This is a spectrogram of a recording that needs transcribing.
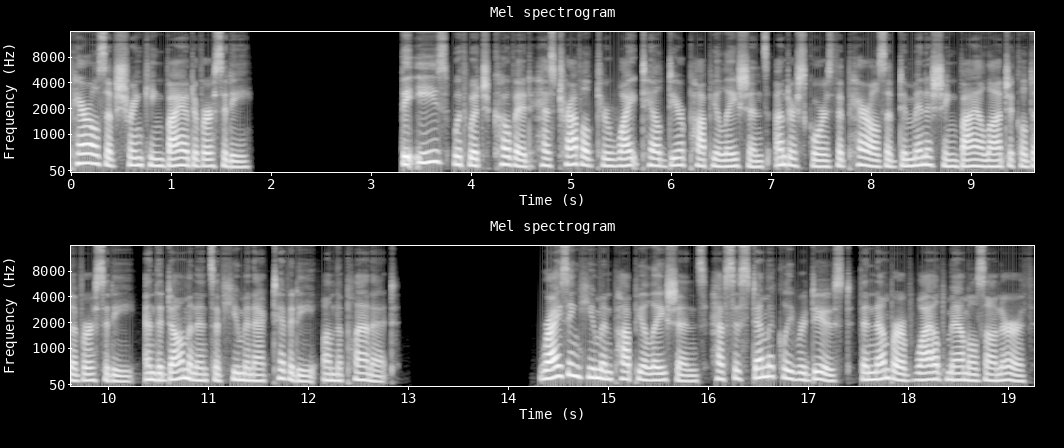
Perils of shrinking biodiversity. The ease with which COVID has traveled through white tailed deer populations underscores the perils of diminishing biological diversity and the dominance of human activity on the planet. Rising human populations have systemically reduced the number of wild mammals on Earth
